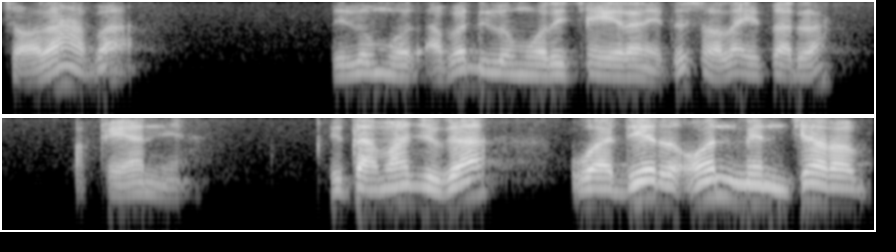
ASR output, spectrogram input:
seolah apa? Dilumur apa dilumuri cairan itu seolah itu adalah pakaiannya. Ditambah juga wa dir'un min jarab.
